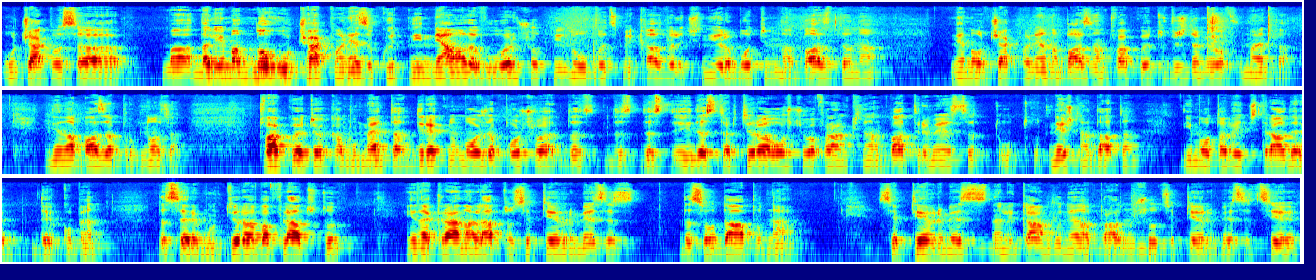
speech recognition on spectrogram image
очаква са... Ма, нали, има много очаквания, за които ние няма да говорим, защото ние много пъти сме казвали, че ние работим на базата на не на очаквания, на база на това, което виждаме в момента. Не на база прогноза. Това, което е към момента, директно може да почва да, да, да, и да стартира още в рамките на 2-3 месеца от, от днешна дата. Имота вече трябва да е, да е купен, да се ремонтира в лятото и на края на лятото, септември месец, да се отдава под найем. Септември месец, нали, казвам го не на празно, защото септември месец е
